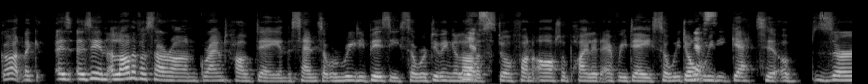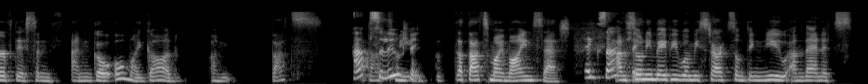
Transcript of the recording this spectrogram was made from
God, like as, as in a lot of us are on Groundhog Day in the sense that we're really busy. So we're doing a lot yes. of stuff on autopilot every day. So we don't yes. really get to observe this and and go, oh my God, I'm that's absolutely that's that that's my mindset. Exactly. And it's only maybe when we start something new and then it's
